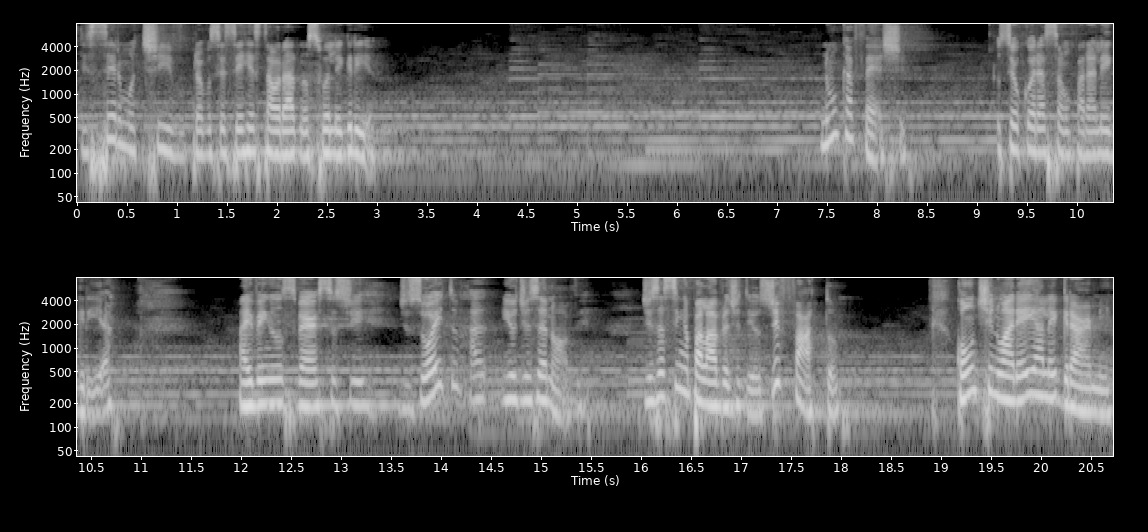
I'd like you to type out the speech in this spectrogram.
terceiro motivo para você ser restaurado na sua alegria. Nunca feche o seu coração para a alegria. Aí vem os versos de 18 e o 19. Diz assim a palavra de Deus: De fato, continuarei a alegrar-me,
